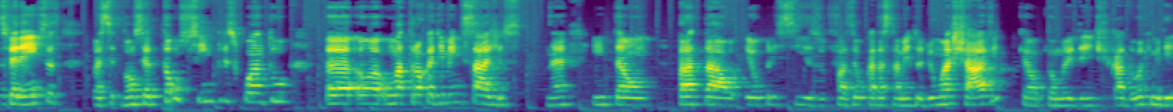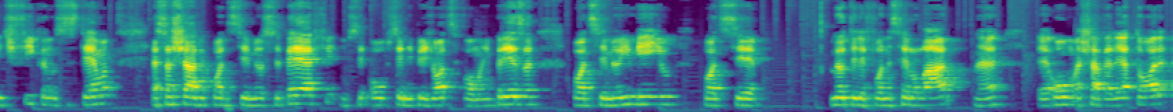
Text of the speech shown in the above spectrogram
transferências ser, vão ser tão simples quanto uh, uma troca de mensagens. Né? Então, para tal, eu preciso fazer o cadastramento de uma chave, que é, o, que é o meu identificador, que me identifica no sistema. Essa chave pode ser meu CPF ou CNPJ, se for uma empresa, pode ser meu e-mail, pode ser meu telefone celular, né? É, ou uma chave aleatória.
